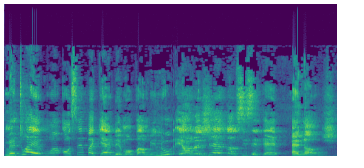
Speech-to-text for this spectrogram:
Mais toi et moi, on ne sait pas qu'il y a un démon parmi nous et on le gère comme si c'était un ange.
